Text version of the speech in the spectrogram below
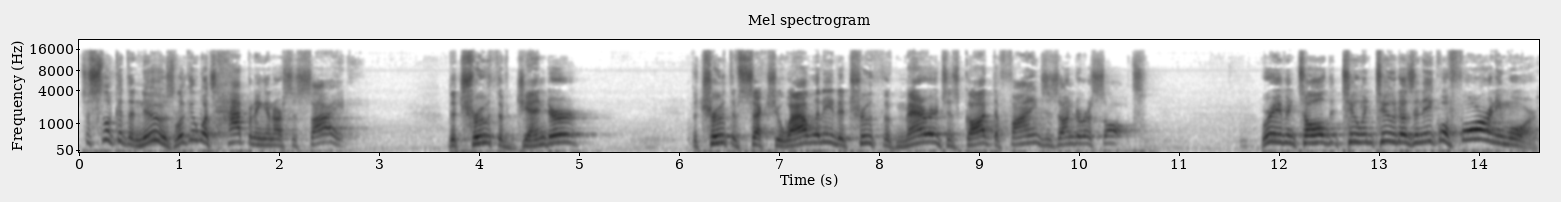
Just look at the news, look at what's happening in our society. The truth of gender, the truth of sexuality, the truth of marriage, as God defines, is under assault. We're even told that two and two doesn't equal four anymore.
